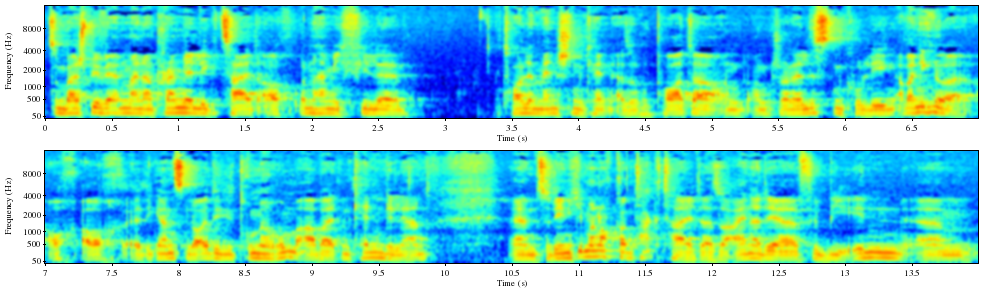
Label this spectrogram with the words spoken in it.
zum Beispiel während meiner Premier League-Zeit auch unheimlich viele tolle Menschen kennen, also Reporter und, und Journalistenkollegen, aber nicht nur, auch, auch äh, die ganzen Leute, die drumherum arbeiten, kennengelernt, ähm, zu denen ich immer noch Kontakt halte. Also einer, der für Be-In ähm,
